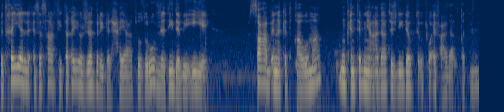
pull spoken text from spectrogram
بتخيل إذا صار في تغير جذري بالحياة وظروف جديدة بيئية صعب إنك تقاومها ممكن تبني عادات جديدة وتوقف عادات قديمة.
